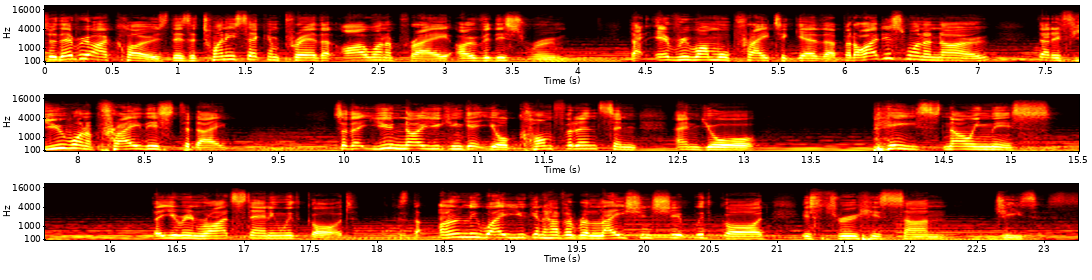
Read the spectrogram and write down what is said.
So, with every eye closed, there's a 20 second prayer that I want to pray over this room that everyone will pray together. But I just want to know that if you want to pray this today, so that you know you can get your confidence and, and your peace knowing this, that you're in right standing with God. Because the only way you can have a relationship with God is through His Son, Jesus.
